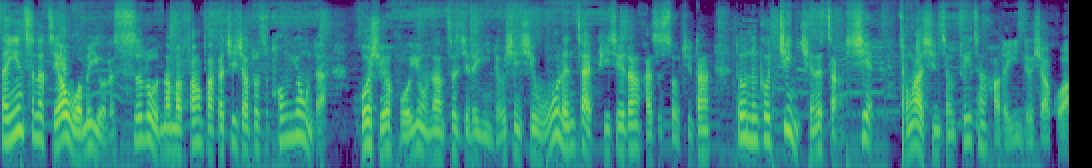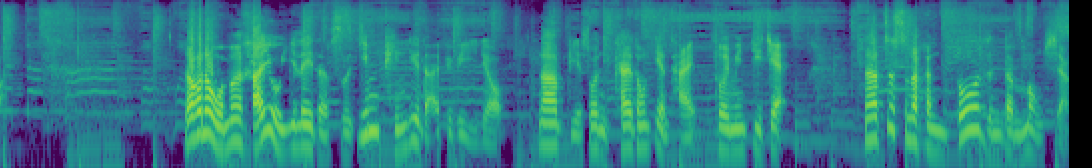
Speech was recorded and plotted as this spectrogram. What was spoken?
那因此呢，只要我们有了思路，那么方法和技巧都是通用的，活学活用，让自己的引流信息无论在 PC 端还是手机端都能够尽情的展现，从而形成非常好的引流效果。然后呢，我们还有一类的是音频类的 APP 引流。那比如说你开通电台，做一名 DJ，那这是呢很多人的梦想。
